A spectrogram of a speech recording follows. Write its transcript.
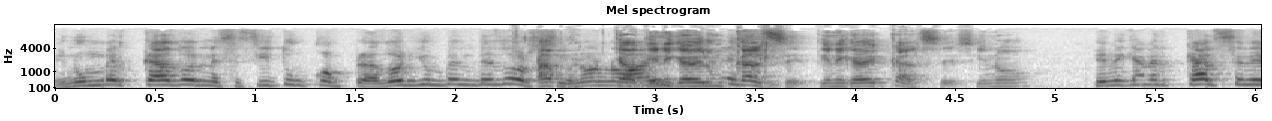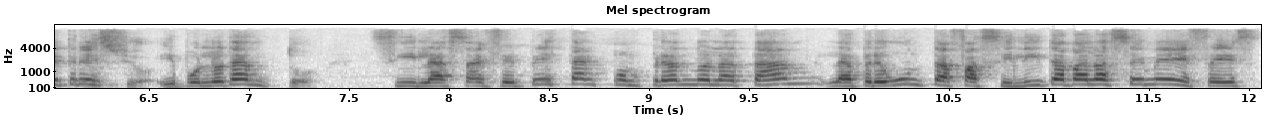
En un mercado necesita un comprador y un vendedor. Ah, si pues, no, no claro, hay tiene que haber un calce, tiene que haber calce, si no. Tiene que haber calce de precio. Y por lo tanto, si las AFP están comprando la TAM, la pregunta facilita para las CMF es,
